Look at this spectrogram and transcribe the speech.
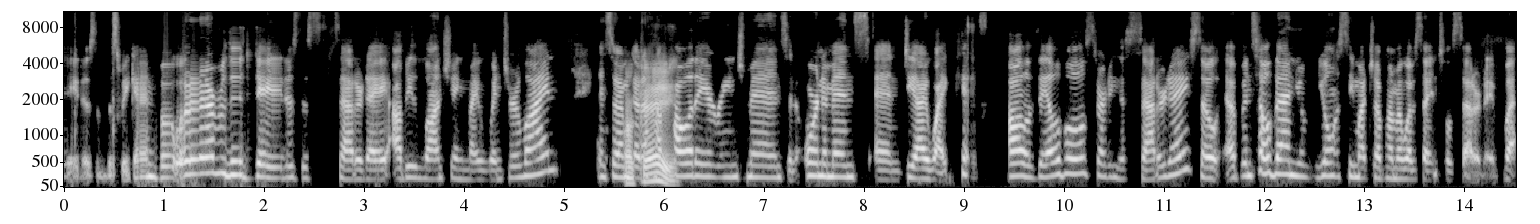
date is of this weekend, but whatever the date is this Saturday, I'll be launching my winter line. And so I'm okay. gonna have holiday arrangements and ornaments and DIY kits all available starting this Saturday. So up until then, you, you won't see much up on my website until Saturday. But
